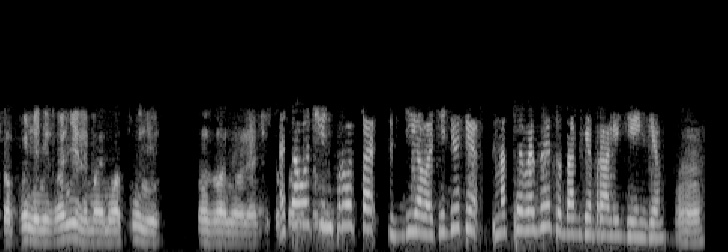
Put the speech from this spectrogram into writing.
чтобы вы мне не звонили, моему отцу не названивали, а чисто... Это вами очень просто сделать. Идете на ЦВЗ, туда, где брали деньги. Ага.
